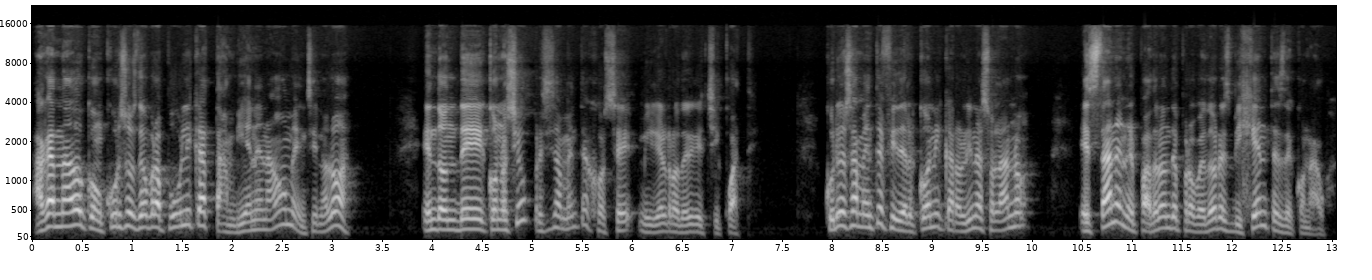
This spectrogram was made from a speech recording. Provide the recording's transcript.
Ha ganado concursos de obra pública también en Ahome, en Sinaloa en donde conoció precisamente a José Miguel Rodríguez Chicuate. Curiosamente, Fidelcon y Carolina Solano están en el padrón de proveedores vigentes de Conagua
